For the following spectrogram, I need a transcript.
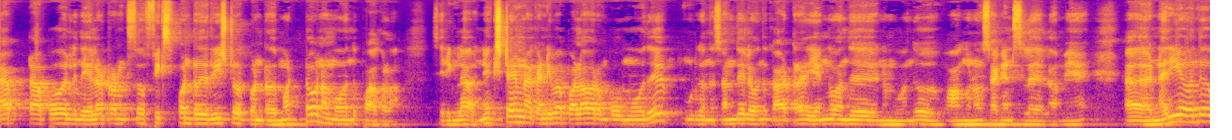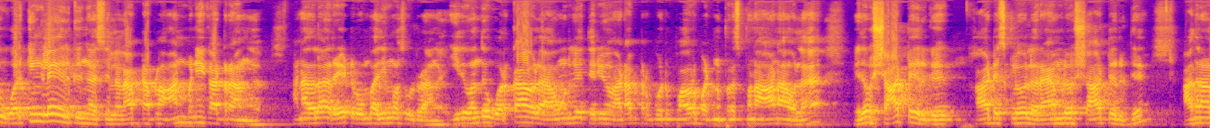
லேப்டாப்போ இல்லை இந்த எலக்ட்ரானிக்ஸோ ஃபிக்ஸ் பண்ணுறது ரீஸ்டோர் பண்ணுறது மட்டும் நம்ம வந்து பார்க்கலாம். சரிங்களா? நெக்ஸ்ட் டைம் நான் கண்டிப்பாக பலாவரம் போகும்போது உங்களுக்கு அந்த சந்தையில் வந்து காட்டுறேன். எங்கே வந்து நம்ம வந்து வாங்கணும் செகண்ட்ஸில் எல்லாமே. நிறைய வந்து ஒர்க்கிங்லேயே இருக்குங்க. சில லேப்டாப்லாம் ஆன் பண்ணியே காட்டுறாங்க. ஆனால் அதெல்லாம் ரேட் ரொம்ப அதிகமாக சொல்கிறாங்க இது வந்து ஒர்க் ஆகலை. அவங்களுக்கே தெரியும். அடாப்டர் போட்டு பவர் பட்டன் ப்ரெஸ் பண்ணால் ஆன் ஆகலை. ஏதோ ஷார்ட் இருக்குது ஹார்ட் டிஸ்க்லோ இல்லை ரேம்லோ ஷார்ட் இருக்குது அதனால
